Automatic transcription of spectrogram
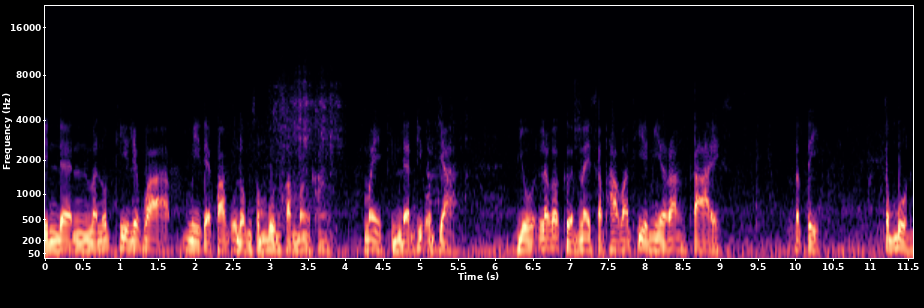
ดินแดนมนุษย์ที่เรียกว่ามีแต่ความอุดมสมบูรณ์ความมั่งคั่ง ไม่ดินแดนที่อดอยาก อยู่แล้วก็เกิดในสภาวะที่มีร่างกายสติสมบูรณ์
